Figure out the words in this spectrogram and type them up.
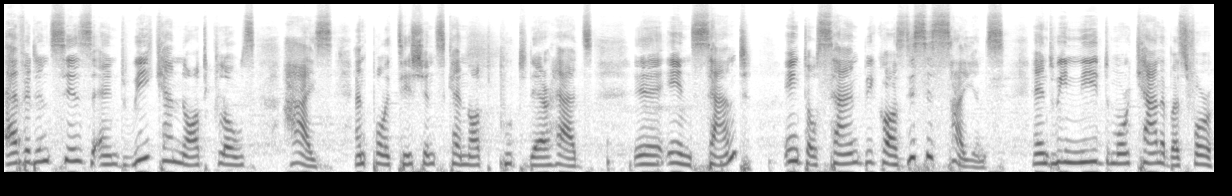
evidences and we cannot close eyes. And politicians cannot put their heads uh, in sand into sand because this is science and we need more cannabis for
